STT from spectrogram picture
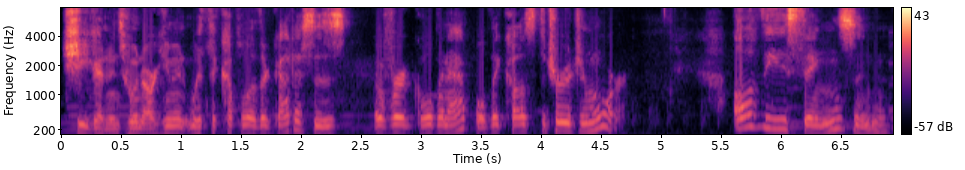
She got into an argument with a couple other goddesses over a golden apple that caused the Trojan War. All of these things and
